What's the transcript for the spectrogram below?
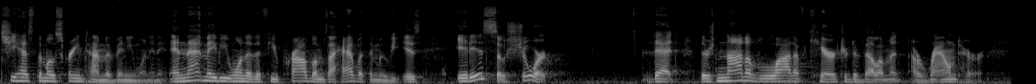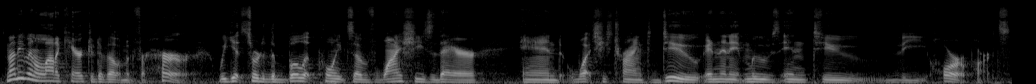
she has the most screen time of anyone in it. And that may be one of the few problems I have with the movie is it is so short that there's not a lot of character development around her. It's not even a lot of character development for her. We get sort of the bullet points of why she's there and what she's trying to do, and then it moves into the horror parts.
